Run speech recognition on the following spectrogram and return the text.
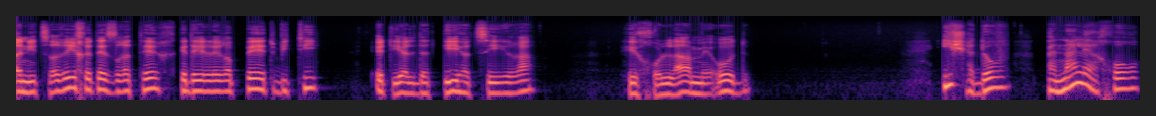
אני צריך את עזרתך כדי לרפא את בתי, את ילדתי הצעירה. היא חולה מאוד. איש הדוב פנה לאחור,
